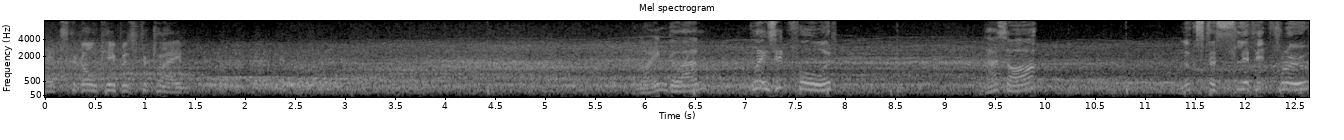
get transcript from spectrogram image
And it's the goalkeepers to claim. Nainggolan plays it forward. Hazard looks to slip it through.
